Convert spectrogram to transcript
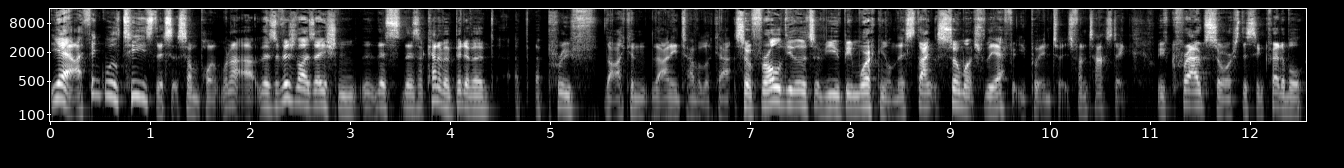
yeah, I think we'll tease this at some point. When I, there's a visualization, there's there's a kind of a bit of a, a, a, proof that I can that I need to have a look at. So for all of you, those of you who've been working on this, thanks so much for the effort you put into it. It's fantastic. We've crowdsourced this incredible.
